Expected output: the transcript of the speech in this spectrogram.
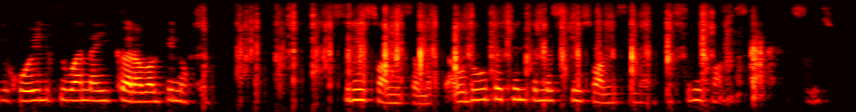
की होईल किंवा नाही, करावं की नको. श्री स्वामी समर्थ. अवधूत चिंतन श्री स्वामी समर्थ. श्री स्वामी समर्थ. श्री स्वामी समर्थ.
